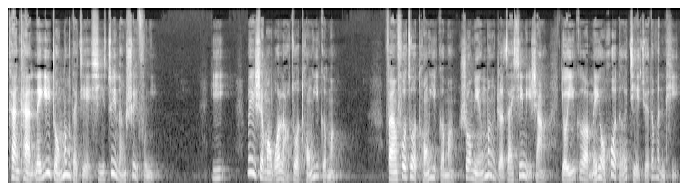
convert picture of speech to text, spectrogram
看看哪一种梦的解析最能说服你。一，为什么我老做同一个梦？反复做同一个梦，说明梦者在心理上有一个没有获得解决的问题。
